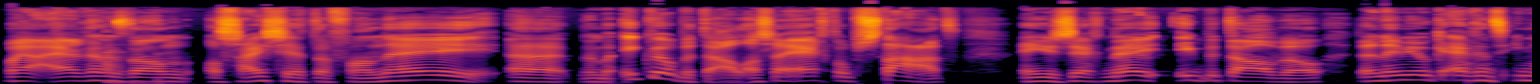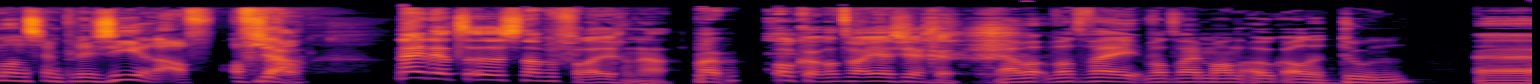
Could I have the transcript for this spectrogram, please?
Maar ja, ergens dan, als zij zegt van nee, eh, maar ik wil betalen. Als zij echt op staat en je zegt nee, ik betaal wel, dan neem je ook ergens iemand zijn plezier af of zo. Ja. Nee, dat eh, snap ik volledig inderdaad. Maar Okke, wat wou jij zeggen? Ja, wat, wat wij, wat wij mannen ook altijd doen, eh,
